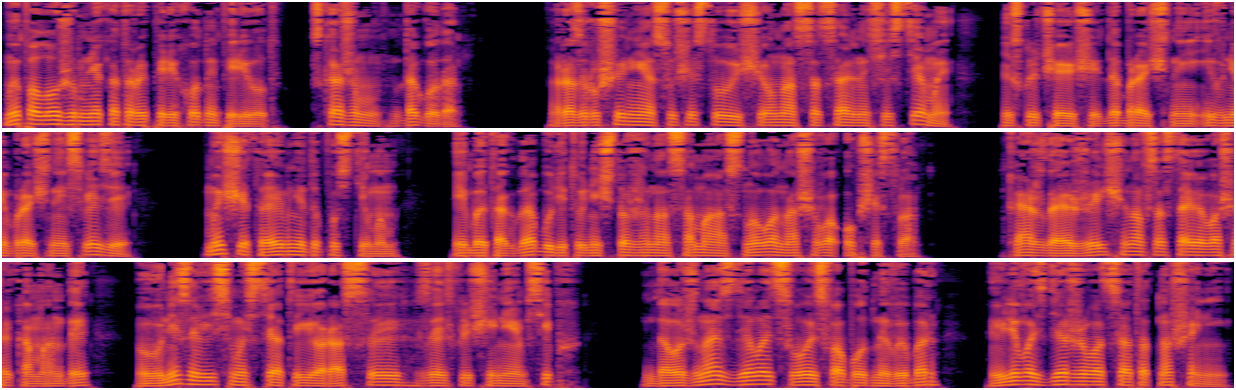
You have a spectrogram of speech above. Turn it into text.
мы положим некоторый переходный период, скажем, до года. Разрушение существующей у нас социальной системы, исключающей добрачные и внебрачные связи, мы считаем недопустимым, ибо тогда будет уничтожена сама основа нашего общества. Каждая женщина в составе вашей команды, вне зависимости от ее расы, за исключением СИПХ, должна сделать свой свободный выбор или воздерживаться от отношений,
